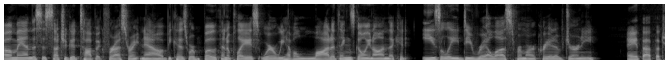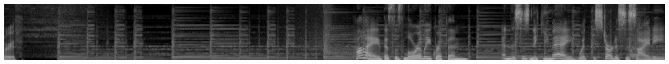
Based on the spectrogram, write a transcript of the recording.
Oh man, this is such a good topic for us right now because we're both in a place where we have a lot of things going on that could easily derail us from our creative journey. Ain't that the truth? Hi, this is Laura Lee Griffin. And this is Nikki May with the Stardust Society,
